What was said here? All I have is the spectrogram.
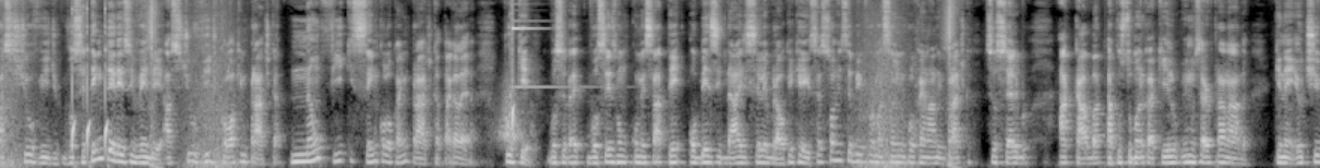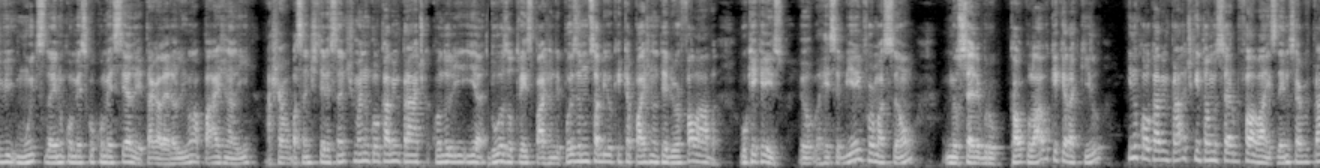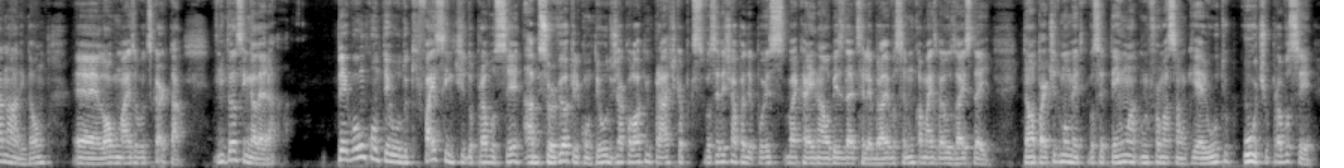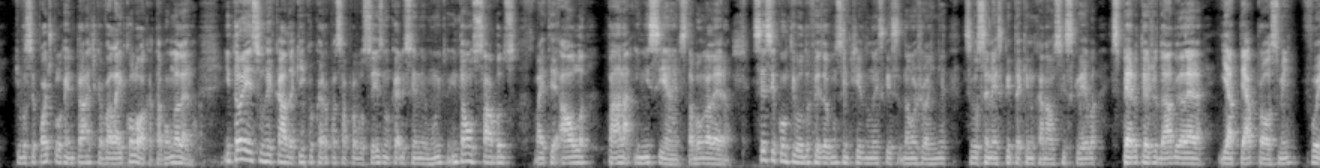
assistir o vídeo, você tem interesse em vender, assistir o vídeo, coloque em prática. Não fique sem colocar em prática, tá, galera? Por quê? Você vai, vocês vão começar a ter obesidade cerebral. O que, que é isso? É só receber informação e não colocar nada em prática, seu cérebro acaba acostumando com aquilo e não serve para nada. Que nem eu tive muitos daí no começo que eu comecei a ler, tá galera? Eu li uma página ali, achava bastante interessante, mas não colocava em prática. Quando eu lia duas ou três páginas depois, eu não sabia o que, que a página anterior falava. O que, que é isso? Eu recebia a informação, meu cérebro calculava o que, que era aquilo e não colocava em prática, então meu cérebro falava, ah, isso daí não serve para nada, então é, logo mais eu vou descartar. Então assim, galera, pegou um conteúdo que faz sentido para você, absorveu aquele conteúdo, já coloca em prática, porque se você deixar para depois, vai cair na obesidade cerebral e você nunca mais vai usar isso daí. Então, a partir do momento que você tem uma informação que é útil, útil para você, que você pode colocar em prática, vai lá e coloca, tá bom, galera? Então, é esse o recado aqui que eu quero passar para vocês, não quero estender muito. Então, aos sábados vai ter aula para iniciantes, tá bom, galera? Se esse conteúdo fez algum sentido, não esqueça de dar um joinha. Se você não é inscrito aqui no canal, se inscreva. Espero ter ajudado, galera, e até a próxima, hein? Fui!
